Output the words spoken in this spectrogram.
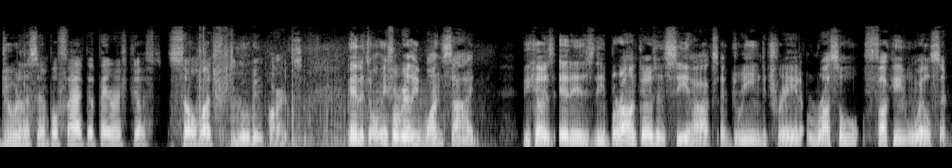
due to the simple fact that there is just so much moving parts. And it's only for really one side because it is the Broncos and Seahawks agreeing to trade Russell fucking Wilson.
